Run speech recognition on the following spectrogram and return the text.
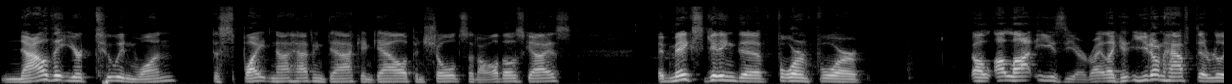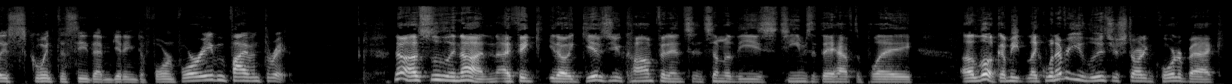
Now that you're two and one, despite not having Dak and Gallup and Schultz and all those guys, it makes getting to four and four a, a, lot easier, right? Like you don't have to really squint to see them getting to four and four or even five and three. No, absolutely not. And I think you know it gives you confidence in some of these teams that they have to play. Uh, look, I mean, like whenever you lose your starting quarterback,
